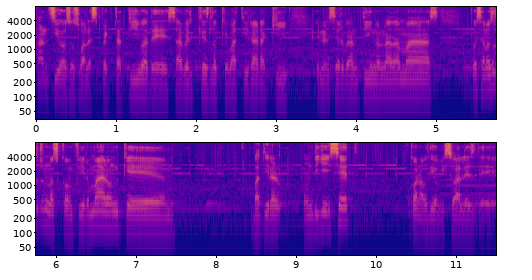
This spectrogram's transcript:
ansiosos o a la expectativa de saber qué es lo que va a tirar aquí en el Cervantino. Nada más, pues a nosotros nos confirmaron que va a tirar un DJ set con audiovisuales de,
